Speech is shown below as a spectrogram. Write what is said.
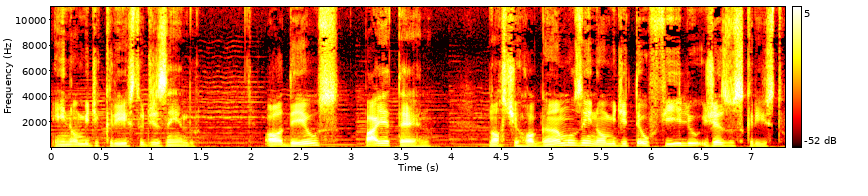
em nome de Cristo, dizendo: Ó Deus, Pai eterno, nós te rogamos em nome de teu Filho Jesus Cristo,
